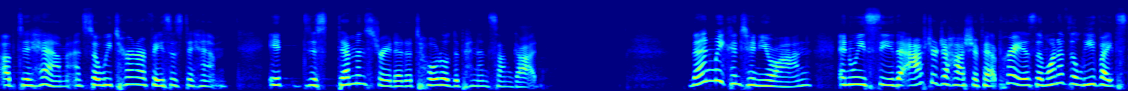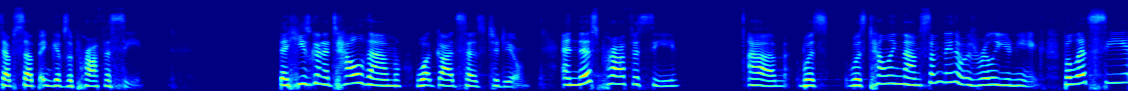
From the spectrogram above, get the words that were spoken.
up to Him. And so we turn our faces to Him. It just demonstrated a total dependence on God. Then we continue on and we see that after Jehoshaphat prays, then one of the Levites steps up and gives a prophecy that he's going to tell them what God says to do. And this prophecy um, was, was telling them something that was really unique. But let's see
